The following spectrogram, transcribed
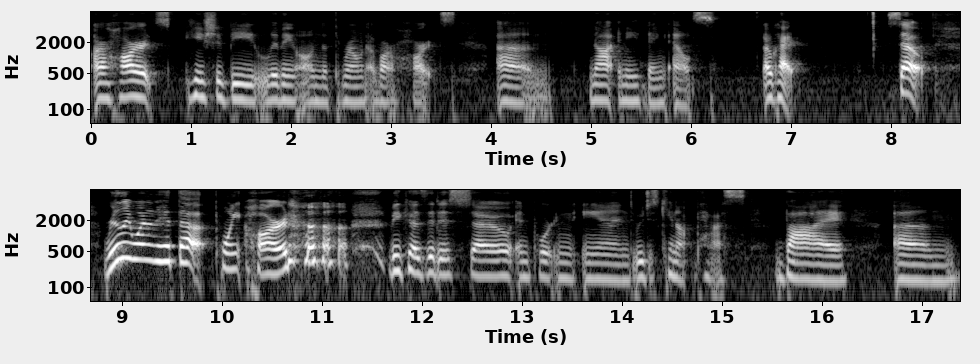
our hearts he should be living on the throne of our hearts um, not anything else. Okay. So really wanted to hit that point hard because it is so important and we just cannot pass by um,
